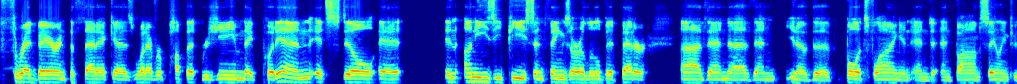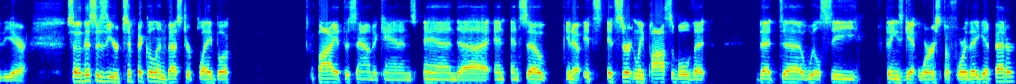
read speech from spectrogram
threadbare and pathetic as whatever puppet regime they put in, it's still a, an uneasy peace, and things are a little bit better uh, than uh, than you know the bullets flying and, and and bombs sailing through the air. So this is your typical investor playbook. Buy at the sound of cannons, and uh, and and so you know it's it's certainly possible that that uh, we'll see things get worse before they get better.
